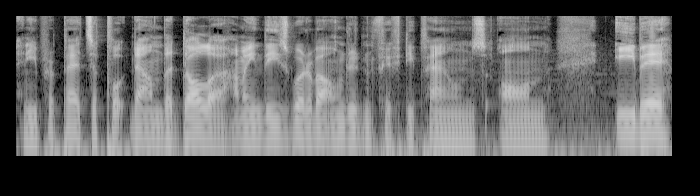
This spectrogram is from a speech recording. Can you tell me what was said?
and you're prepared to put down the dollar, I mean these were about £150 on eBay,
